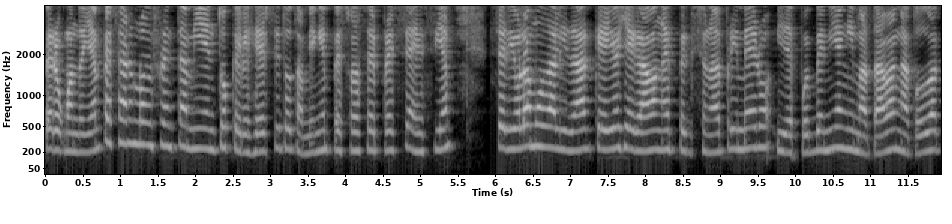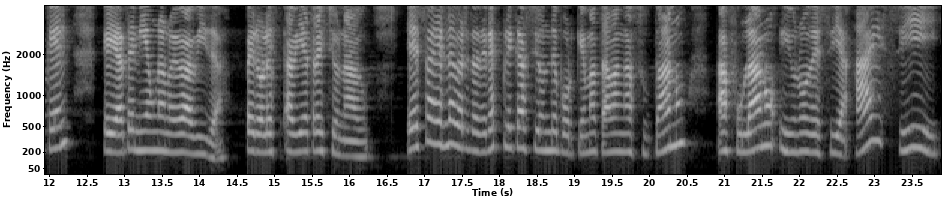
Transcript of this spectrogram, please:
Pero cuando ya empezaron los enfrentamientos, que el ejército también empezó a hacer presencia, se dio la modalidad que ellos llegaban a inspeccionar primero y después venían y mataban a todo aquel ya tenía una nueva vida, pero les había traicionado. Esa es la verdadera explicación de por qué mataban a Sutano, a fulano y uno decía, ay sí,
